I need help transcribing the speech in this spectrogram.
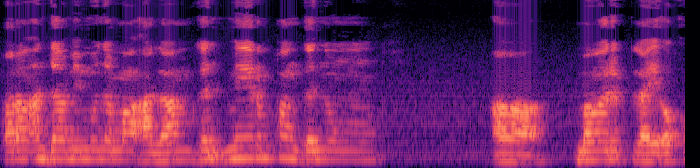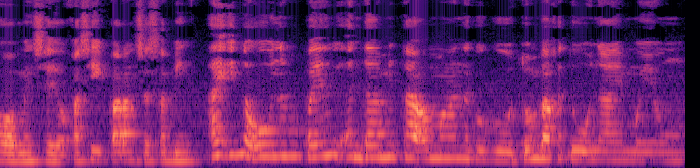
parang ang dami mo namang alam, gan- meron pang ganong ah, mga reply o comment sa'yo kasi parang sasabihin, ay, inuuna mo pa yun, ang daming tao mga nagugutom, bakit uunahin mo yung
